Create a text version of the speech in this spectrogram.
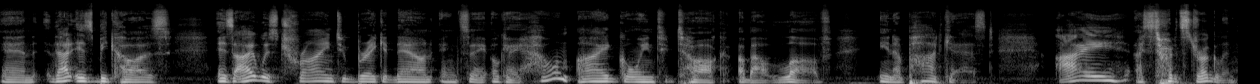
And that is because as I was trying to break it down and say, okay, how am I going to talk about love in a podcast? I I started struggling,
